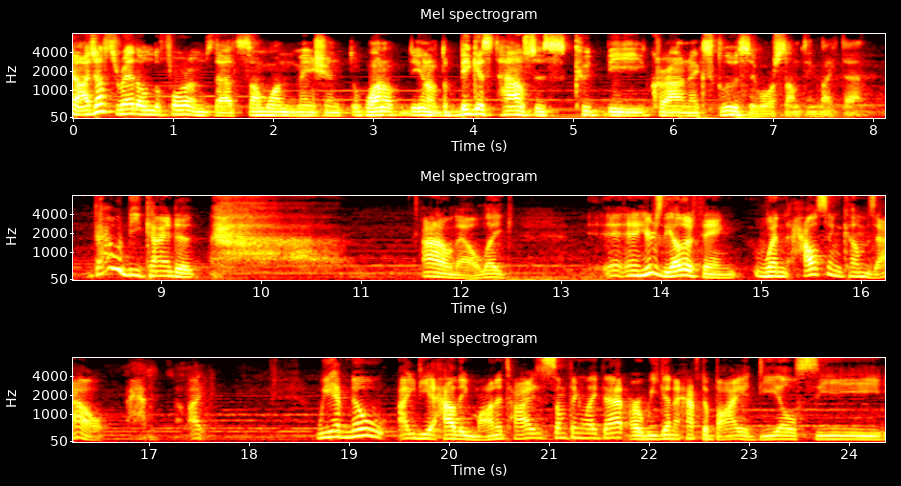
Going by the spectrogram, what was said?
Yeah, I just read on the forums that someone mentioned one of the, you know the biggest houses could be Crown exclusive or something like that. that would be kind of i don't know like and here's the other thing when housing comes out i we have no idea how they monetize something like that. Are we going to have to buy a DLC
